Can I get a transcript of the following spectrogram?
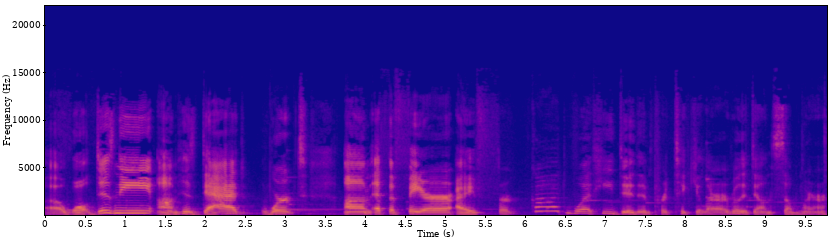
uh, Walt Disney. Um, his dad worked um, at the fair. I forgot what he did in particular. I wrote it down somewhere.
